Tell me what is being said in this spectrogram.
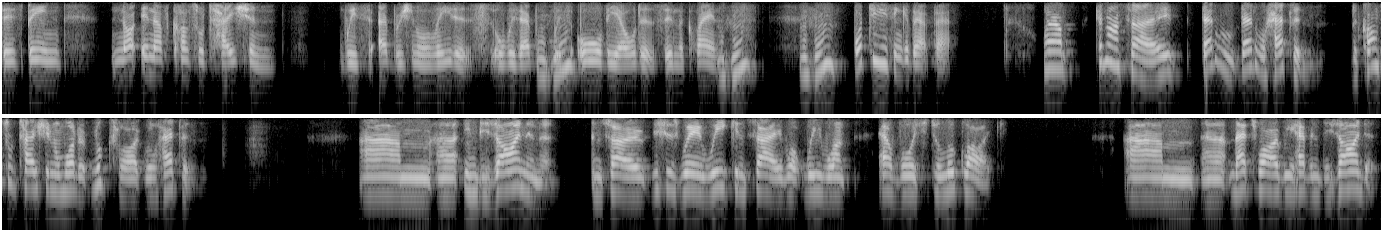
there's been not enough consultation with Aboriginal leaders or with Ab- mm-hmm. with all the elders in the clan. Mm-hmm. Mm-hmm. What do you think about that? Well, can I say that'll that'll happen. The consultation on what it looks like will happen um, uh, in designing it, and so this is where we can say what we want our voice to look like. Um, uh, that's why we haven't designed it.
